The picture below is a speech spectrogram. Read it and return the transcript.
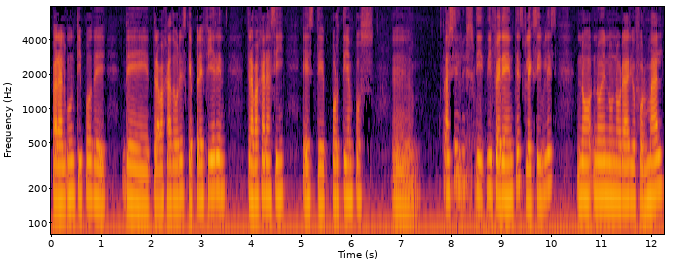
para algún tipo de, de trabajadores que prefieren trabajar así este por tiempos eh, así, diferentes flexibles no no en un horario formal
